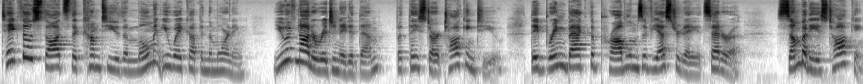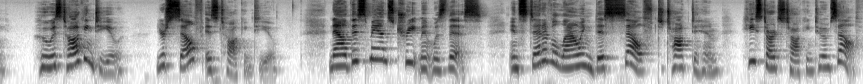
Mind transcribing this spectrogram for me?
Take those thoughts that come to you the moment you wake up in the morning. You have not originated them, but they start talking to you. They bring back the problems of yesterday, etc. Somebody is talking. Who is talking to you? Yourself is talking to you. Now, this man's treatment was this instead of allowing this self to talk to him, he starts talking to himself.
